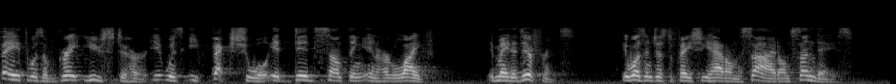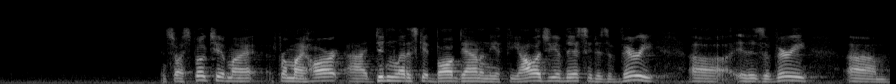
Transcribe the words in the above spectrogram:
faith was of great use to her. It was effectual. It did something in her life. It made a difference. It wasn't just a face she had on the side on Sundays. And so I spoke to you my, from my heart. I didn't let us get bogged down in the theology of this. It is a very, uh, it is a very um,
